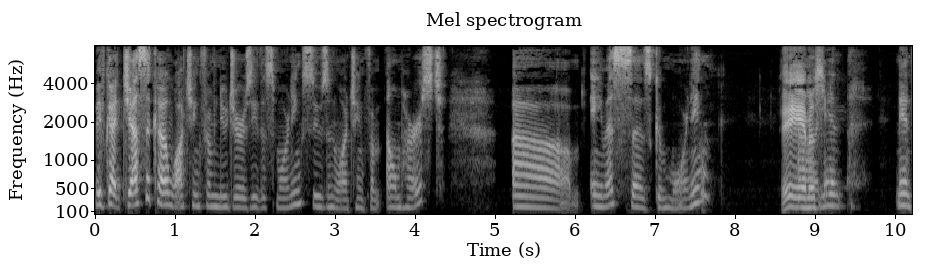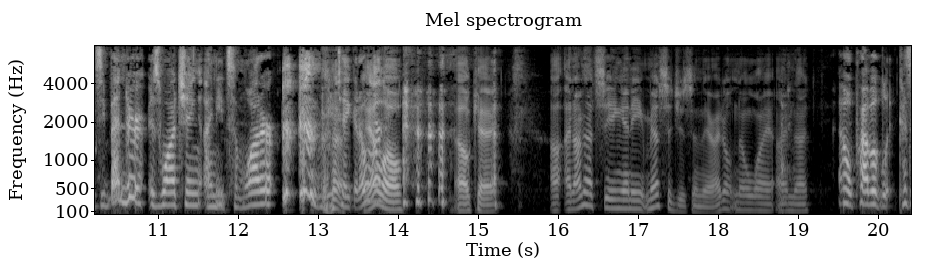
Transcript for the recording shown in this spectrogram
we've got Jessica watching from New Jersey this morning. Susan watching from Elmhurst. Um, Amos says good morning. Hey, Amos. Uh, Nan- Nancy Bender is watching. I need some water. you take it over. Hello. okay. Uh, and I'm not seeing any messages in there. I don't know why I'm not. Oh, probably because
